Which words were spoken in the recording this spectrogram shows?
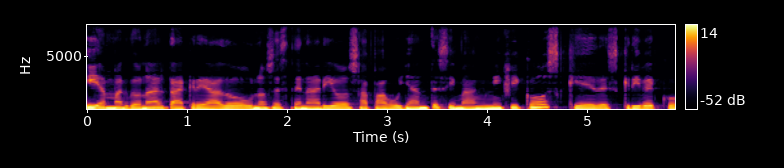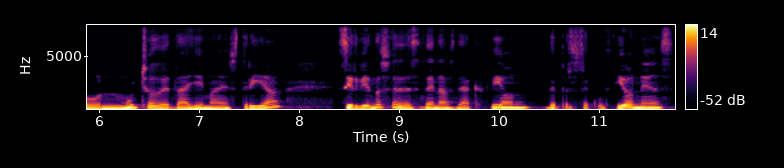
Ian MacDonald ha creado unos escenarios apabullantes y magníficos que describe con mucho detalle y maestría, sirviéndose de escenas de acción, de persecuciones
